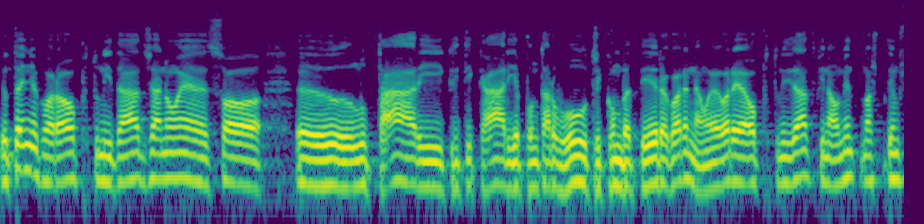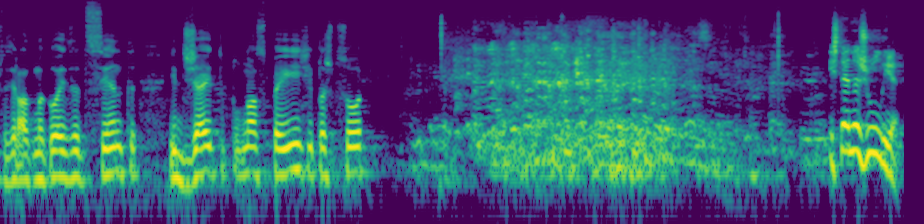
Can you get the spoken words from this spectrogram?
Eu tenho agora a oportunidade, já não é só uh, lutar e criticar e apontar o outro e combater, agora não. Agora é a oportunidade, finalmente, nós podemos fazer alguma coisa decente e de jeito pelo nosso país e pelas pessoas. Isto é na Júlia.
